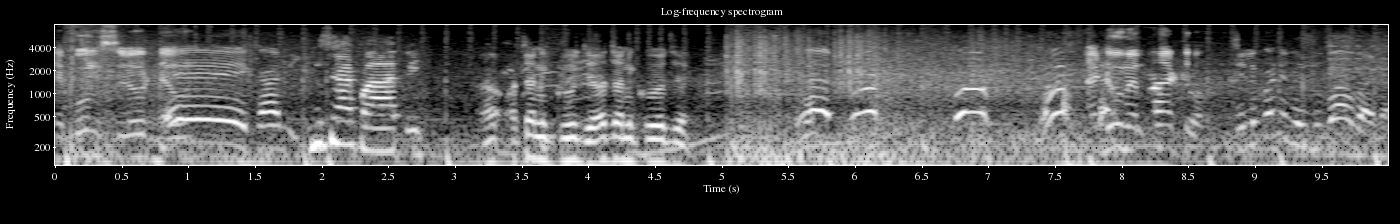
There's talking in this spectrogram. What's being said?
The boom slowed down. Hey, kali. msa ako wapi Ah, Acha nikuje, acha nikuje. Eh, fuck, fuck, fuck. Hadi umepatwa. Nilikuwa nimezubaa bana.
